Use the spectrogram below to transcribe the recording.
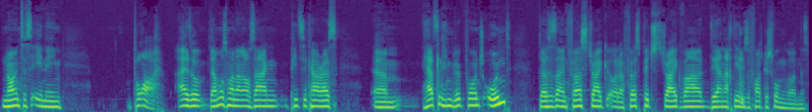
neuntes Inning. Boah, also da muss man dann auch sagen, Pete Caras, ähm, herzlichen Glückwunsch und dass es ein First Strike oder First Pitch Strike war, der nachdem hm. sofort geschwungen worden ist.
